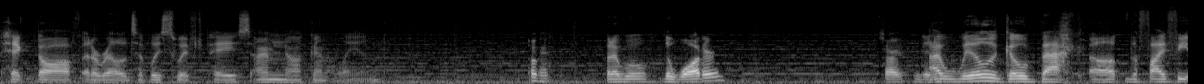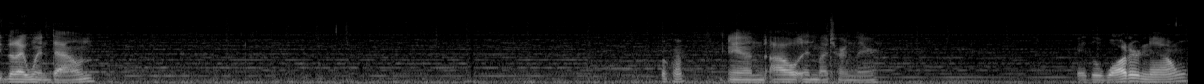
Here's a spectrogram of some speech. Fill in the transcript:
picked off at a relatively swift pace, I'm not gonna land. Okay. But I will. The water. Sorry. I will go back up the five feet that I went down. Okay. And I'll end my turn there. Okay, the water now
